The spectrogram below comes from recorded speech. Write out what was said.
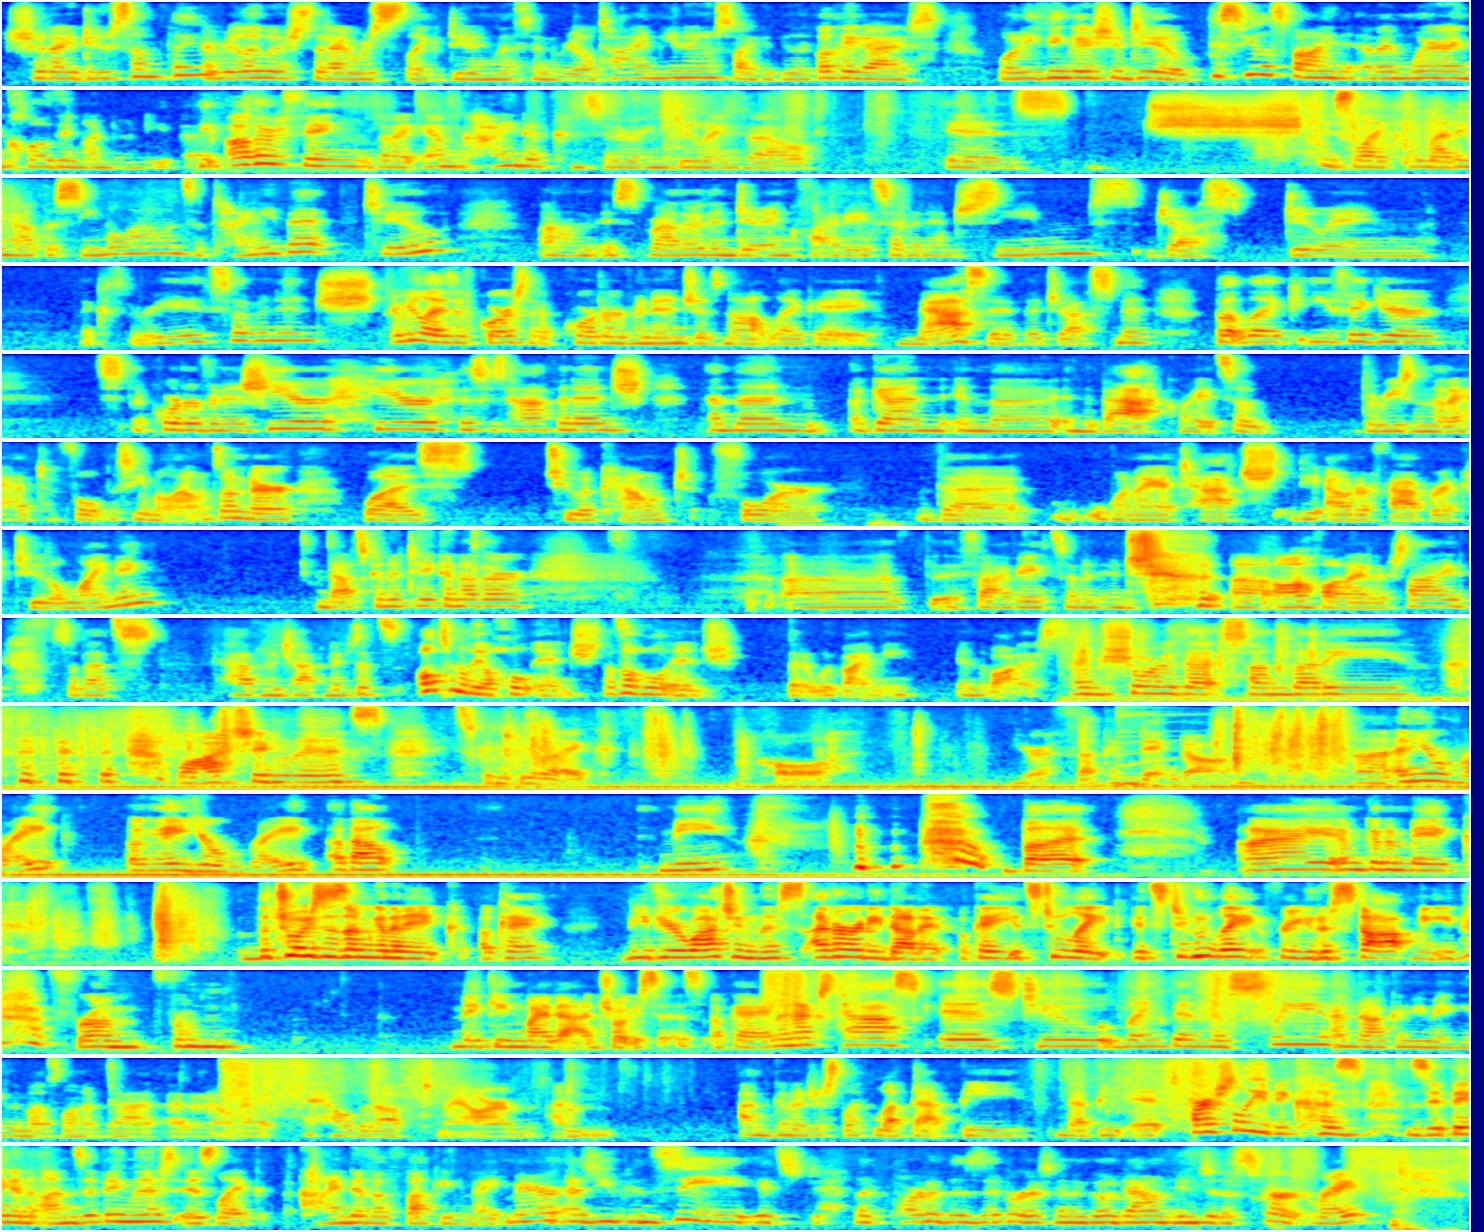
should I do something? I really wish that I was like doing this in real time, you know, so I could be like, okay, guys, what do you think I should do? This feels fine, and I'm wearing clothing underneath it. The other thing that I am kind of considering doing though is is like letting out the seam allowance a tiny bit too. Um, is rather than doing 5 8 7 inch seams, just doing like 3 eighths of an inch. I realize, of course, a quarter of an inch is not like a massive adjustment, but like you figure it's a quarter of an inch here, here, this is half an inch, and then again in the in the back, right? So the reason that I had to fold the seam allowance under was to account for the when I attach the outer fabric to the lining. That's going to take another uh, five eighths of an inch uh, off on either side. So that's half an inch, half an inch. That's ultimately a whole inch. That's a whole inch that it would buy me in the bodice. I'm sure that somebody watching this is gonna be like, Nicole, you're a fucking ding dong. Uh, and you're right. Okay, you're right about me. but I am gonna make the choices I'm gonna make, okay? If you're watching this, I've already done it, okay? It's too late. It's too late for you to stop me from from making my bad choices, okay? My next task is to lengthen the sleeve. I'm not gonna be making the muslin of that. I don't know. I, I held it up to my arm. I'm I'm gonna just like let that be that be it. Partially because zipping and unzipping this is like kind of a fucking nightmare. As you can see, it's like part of the zipper is gonna go down into the skirt, right?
